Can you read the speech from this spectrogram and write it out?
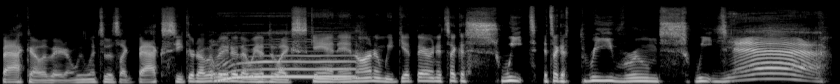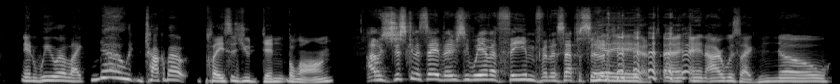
back elevator. And we went to this like back secret elevator that we had to like scan in on, and we get there, and it's like a suite. It's like a three room suite. yeah. And we were like, no, talk about places you didn't belong. I was just gonna say, there's we have a theme for this episode. yeah, yeah, yeah. and I was like, no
